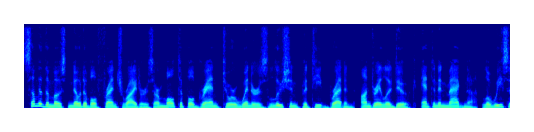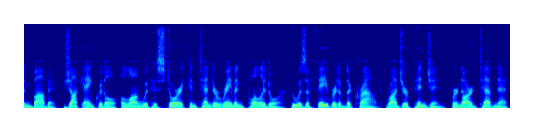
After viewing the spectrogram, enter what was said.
Some of the most notable French riders are multiple Grand Tour winners Lucien Petit-Breton, André Leducq, Antonin Magne, Louison Bobet, Jacques Anquetil along with historic contender Raymond Poulidor, who was a favourite of the crowd, Roger Pingeon, Bernard Thévenet,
